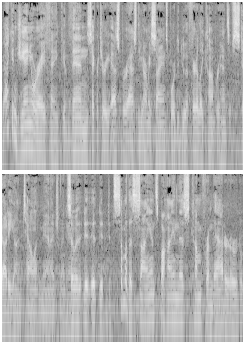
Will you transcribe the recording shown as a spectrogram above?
Back in January, I think, then Secretary Esper asked the Army Science Board to do a fairly comprehensive study on talent management. Yeah. So, it, it, it, did some of the science behind this come from that, or, or,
